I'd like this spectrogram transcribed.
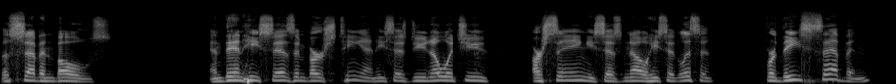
the seven bowls. And then he says in verse 10, he says, Do you know what you are seeing? He says, No. He said, Listen, for these seven,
